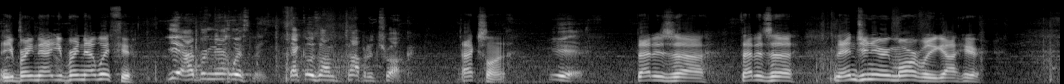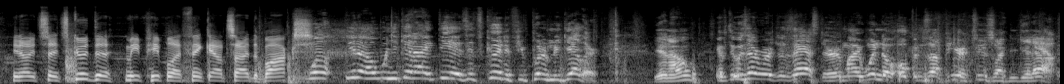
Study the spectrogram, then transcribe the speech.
you bring that. You bring that with you. Yeah, I bring that with me. That goes on top of the truck. Excellent. Yeah. That is uh, that is a an engineering marvel you got here. You know, it's it's good to meet people I think outside the box. Well, you know, when you get ideas, it's good if you put them together. You know, if there was ever a disaster, my window opens up here too, so I can get out.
